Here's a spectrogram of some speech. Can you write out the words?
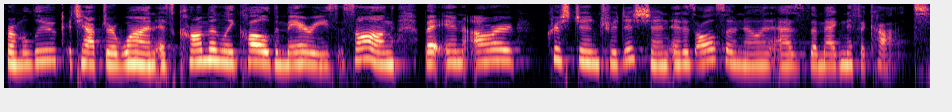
from Luke chapter 1 is commonly called Mary's song, but in our Christian tradition, it is also known as the Magnificat.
